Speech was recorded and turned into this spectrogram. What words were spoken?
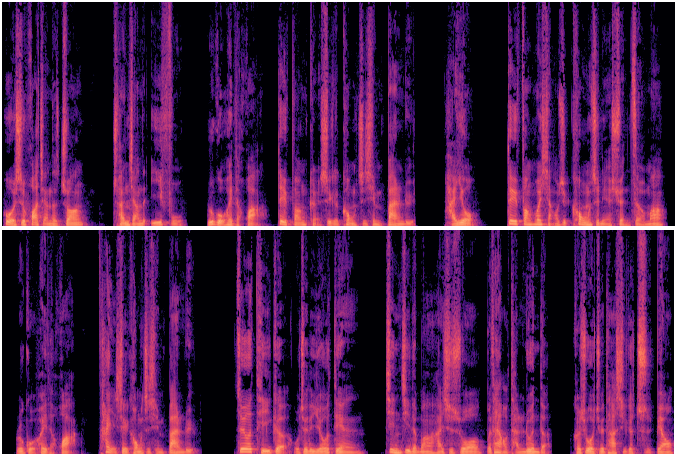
或者是化怎样的妆，穿怎样的衣服？如果会的话，对方可能是一个控制型伴侣。还有，对方会想要去控制你的选择吗？如果会的话，他也是一个控制型伴侣。最后提一个，我觉得有点禁忌的吗？还是说不太好谈论的？可是我觉得它是一个指标。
